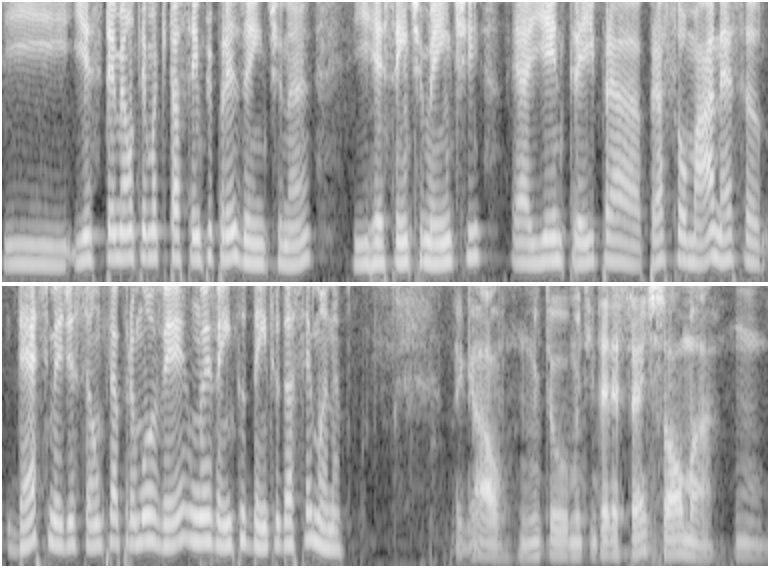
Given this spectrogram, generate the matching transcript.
e, e, esse tema é um tema que está sempre presente, né, e recentemente é, aí entrei para somar nessa décima edição para promover um evento dentro da semana. Legal, muito muito interessante. Só uma, um,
